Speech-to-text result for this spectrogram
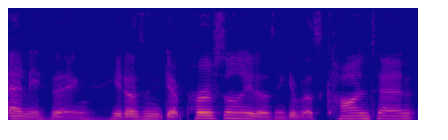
anything. He doesn't get personal, he doesn't give us content,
